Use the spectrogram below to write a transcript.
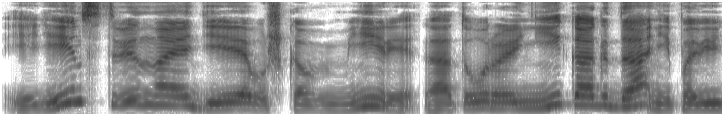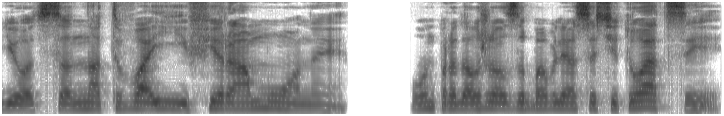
Единственная девушка в мире, которая никогда не поведется на твои феромоны. Он продолжал забавляться ситуацией,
